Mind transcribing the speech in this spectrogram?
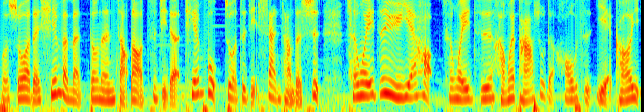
我所有的新粉们都能找到自己的天赋，做自己擅长的事，成为一只鱼也好，成为一只很会爬树的猴子也可以。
